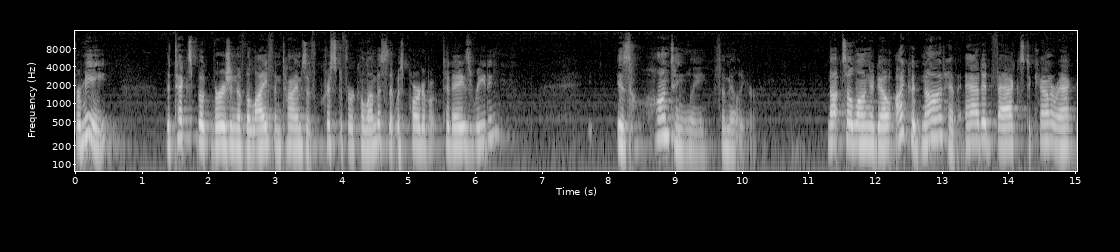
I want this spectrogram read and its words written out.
For me, the textbook version of the life and times of Christopher Columbus that was part of today's reading is hauntingly familiar. Not so long ago, I could not have added facts to counteract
